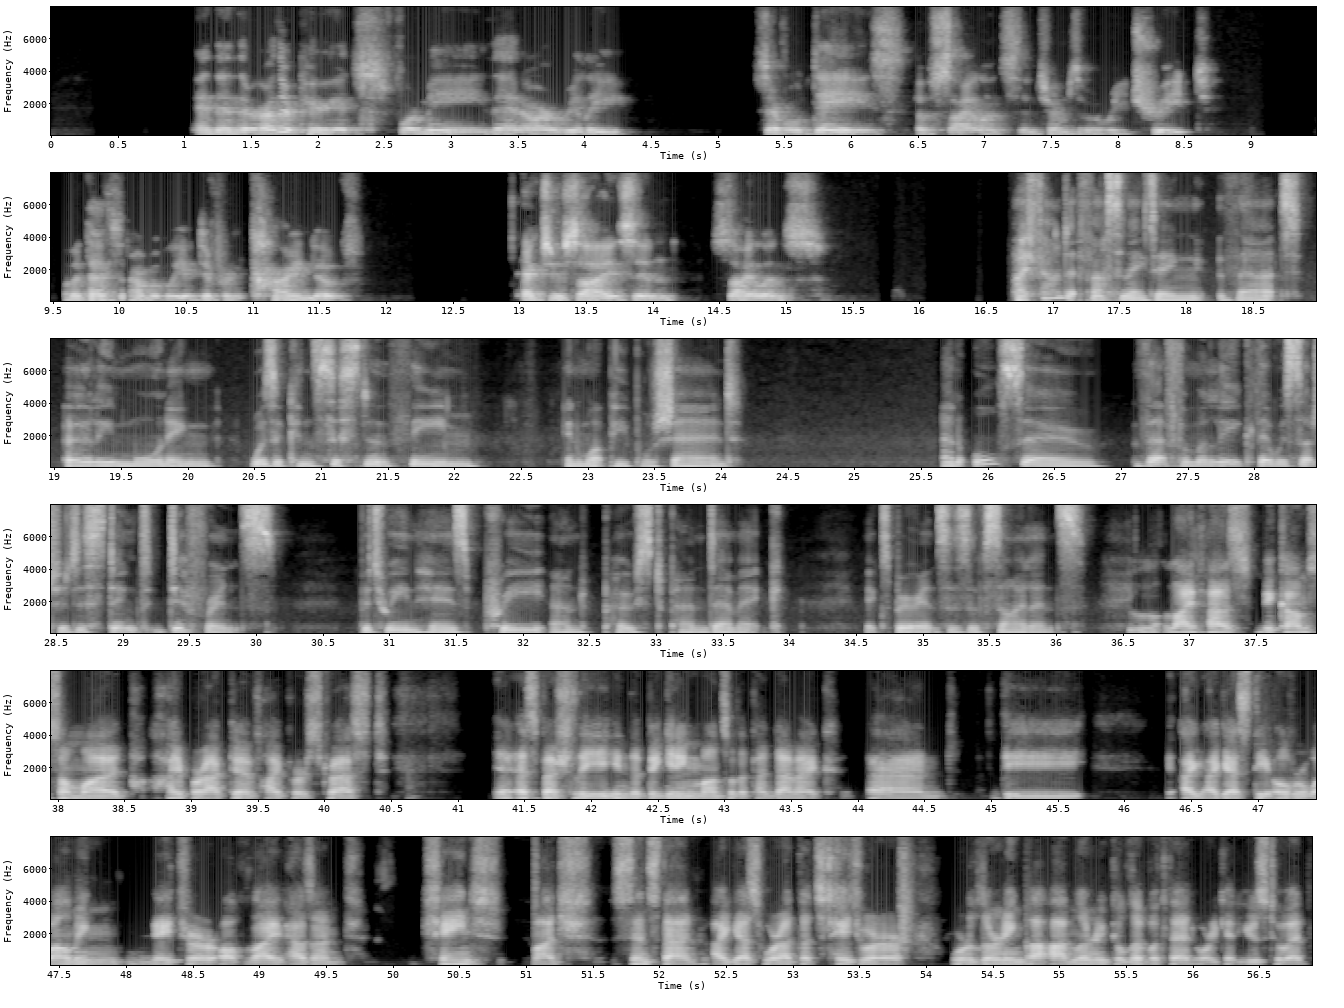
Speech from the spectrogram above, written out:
And then there are other periods for me that are really several days of silence in terms of a retreat. But that's probably a different kind of exercise in silence. I found it fascinating that early morning was a consistent theme in what people shared. And also that for Malik, there was such a distinct difference between his pre and post pandemic experiences of silence. Life has become somewhat hyperactive, hyper stressed, especially in the beginning months of the pandemic. And the, I, I guess, the overwhelming nature of life hasn't changed much since then. I guess we're at that stage where we're learning, I'm learning to live with it or get used to it.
